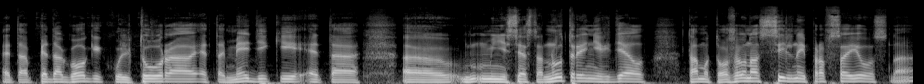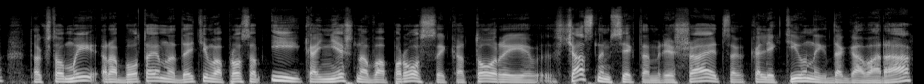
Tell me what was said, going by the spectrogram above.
это педагоги, культура, это медики, это э, Министерство внутренних дел. Там тоже у нас сильный профсоюз. Да? Так что мы работаем над этим вопросом. И, конечно, вопросы, которые с частным сектором решаются в коллективных договорах,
